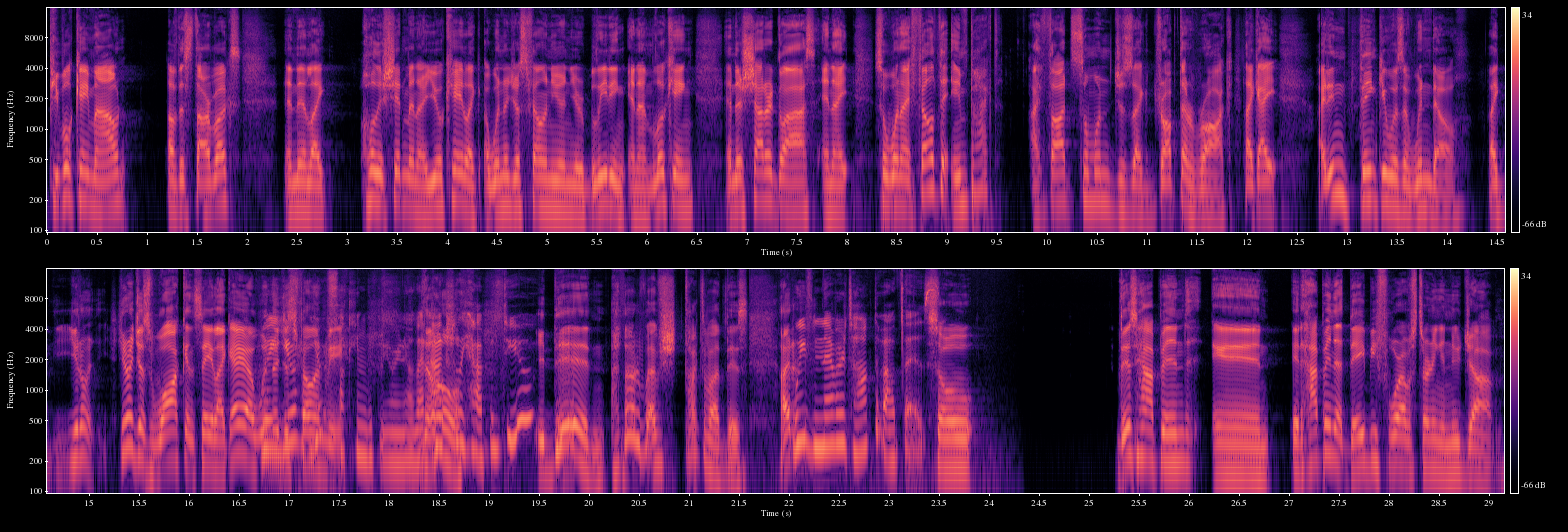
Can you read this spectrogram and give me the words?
People came out of the Starbucks and they're like, holy shit, man, are you okay? Like a window just fell on you and you're bleeding. And I'm looking and there's shattered glass. And I, so when I felt the impact, I thought someone just like dropped a rock. Like I, I didn't think it was a window. Like you don't, you don't just walk and say like, "Hey, a window Wait, just fell on you're me." fucking with me right now. That No. actually happened to you? It did. I thought I've talked about this. I, We've never talked about this. so this happened, and it happened a day before I was starting a new job.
